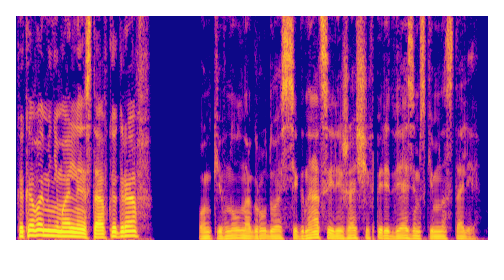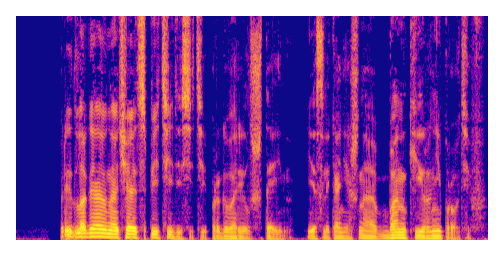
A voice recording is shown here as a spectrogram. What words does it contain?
«Какова минимальная ставка, граф?» Он кивнул на груду ассигнаций, лежащих перед Вяземским на столе. «Предлагаю начать с пятидесяти», — проговорил Штейн, «если, конечно, банкир не против».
